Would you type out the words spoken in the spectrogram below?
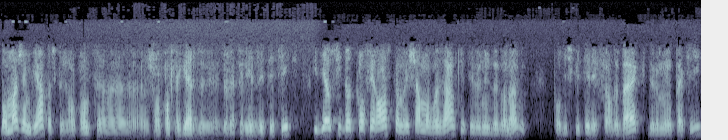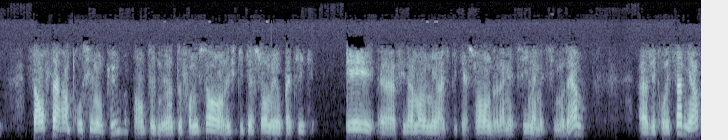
Bon, moi j'aime bien parce que je rencontre, euh, je rencontre les gars de, de l'atelier zététique. Il y a aussi d'autres conférences comme Richard Monvoisin qui était venu de Grenoble pour discuter des fleurs de bac, de l'homéopathie. Sans en faire un procès non plus, en te, en te fournissant l'explication homéopathique et euh, finalement une meilleure explication de la médecine, la médecine moderne. Euh, J'ai trouvé ça bien.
